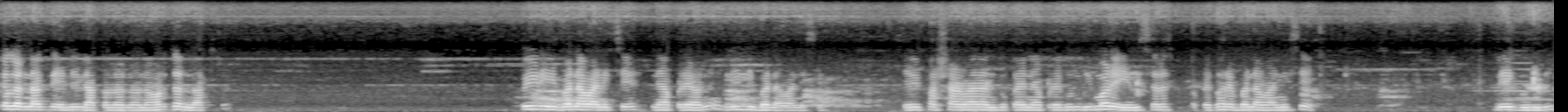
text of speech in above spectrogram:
કલર નાખી દઈએ, લીલા કલરનો અને હળદર નાખશું. પીળી બનાવવાની છે ને આપણે અને લીલી બનાવવાની છે. જેવી ફરસાણવાળાની દુકાને આપણે ગુંદી મળે એવી સરસ આપણે ઘરે બનાવવાની છે. બે ગુંદી.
